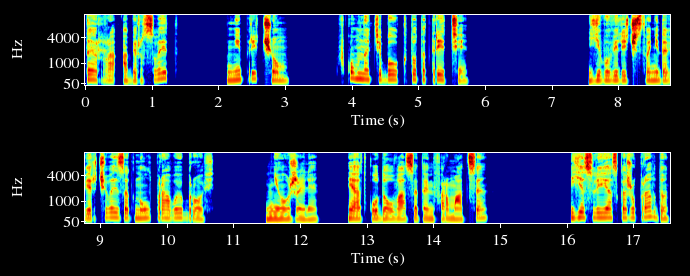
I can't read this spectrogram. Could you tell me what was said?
Терра Аберсвейт ни при чем. В комнате был кто-то третий, его Величество недоверчиво изогнул правую бровь. «Неужели? И откуда у вас эта информация?» «Если я скажу правду,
